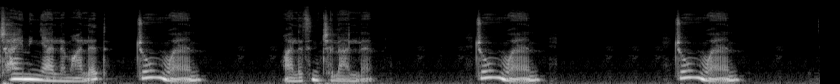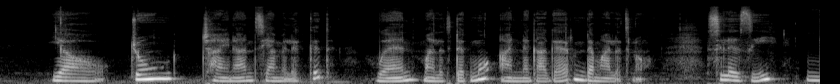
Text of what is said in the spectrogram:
ቻይንኛ ለማለት ጆንወን ማለት እንችላለን። ጆን ቻይናን ሲያመለክት ወን ማለት ደግሞ አነጋገር እንደማለት ነው። ስለዚህ ኒ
